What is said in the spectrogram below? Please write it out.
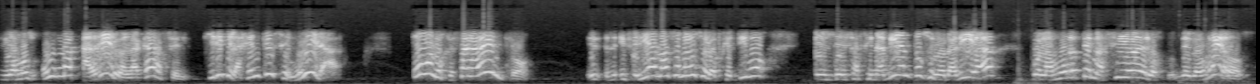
digamos, un matadero en la cárcel, quiere que la gente se muera, todos los que están adentro. Y sería más o menos el objetivo, el desacinamiento se lograría con la muerte masiva de los, de los reos.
